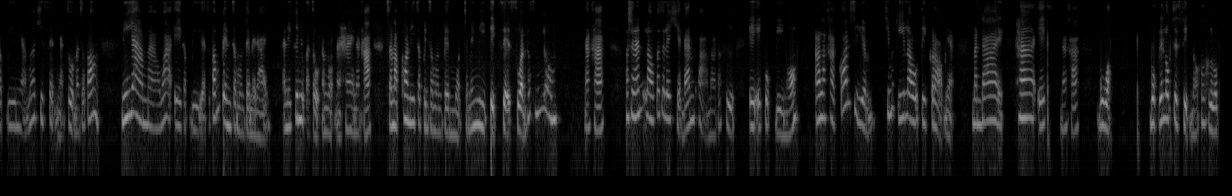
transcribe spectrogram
กับ b เนี่ย เมื่อคิดเสร็จเนี่ย โจทย์มันจะต้องนิยามมาว่า a กับ b จะต้องเป็นจำนวนเต็มใด อันนี้ขึ้นอยู่กับโจทย์กำหนดมาให้นะคะสำหรับข้อนี้จะเป็นจำนวนเต็มหมด จะไม่มีติดเศษส่วนทศนิยมนะคะ เพราะฉะนั้นเราก็จะเลยเขียนด้านขวามาก็คือ ax บวก b เนาะเอาละค่ะ ก้อนสี่เหลี่ยมที่เมื่อกี้เราตีกรอบเนี่ย มันได้ 5x นะคะ บวก บวกด้วยลบ 70 เนาะก็คือลบ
